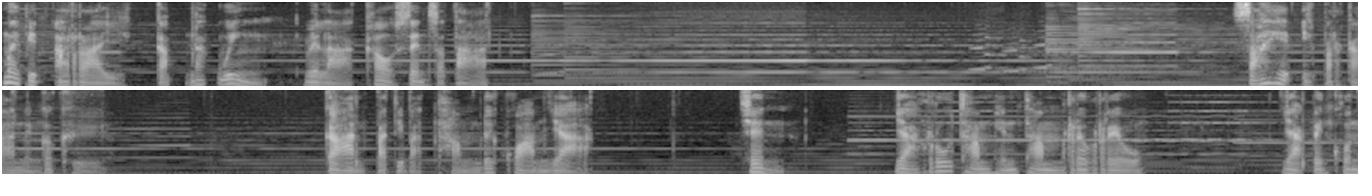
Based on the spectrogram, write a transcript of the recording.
ไม่ผิดอะไรกับนักวิ่งเวลาเข้าเส้นสตาร์ทสาเหตุอีกประการหนึ่งก็คือ การปฏิบัติธรรมด้วยความอยาก เช่น อยากรู้ธรรมเห็นธรรมเร็วๆ อยากเป็นคน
